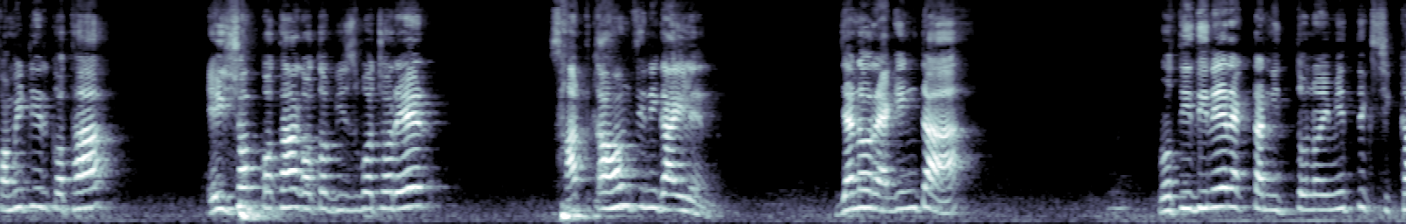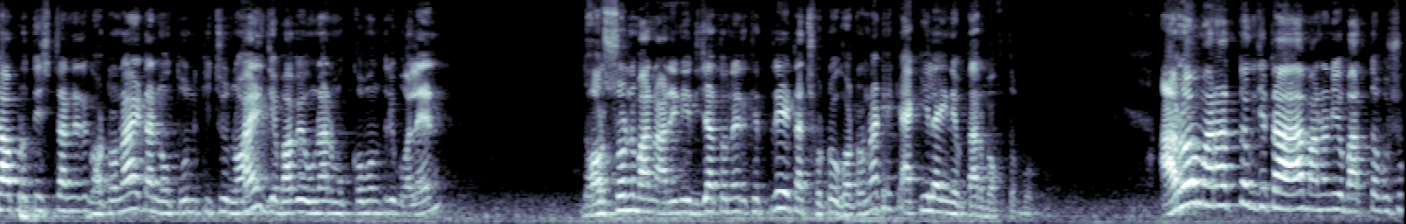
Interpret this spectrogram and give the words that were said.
কমিটির কথা, এইসব কথা গত বিশ বছরের সাতকাহন তিনি গাইলেন, যেন র্যাগিংটা প্রতিদিনের একটা নিত্য নৈমিত্তিক শিক্ষা প্রতিষ্ঠানের ঘটনা, এটা নতুন কিছু নয়, যেভাবে উনার মুখ্যমন্ত্রী বলেন ধর্ষণ বা নারী নির্যাতনের ক্ষেত্রে এটা ছোট ঘটনা, ঠিক একই লাইনে তার বক্তব্য। আরও মারাত্মক যেটা মাননীয় বাত্য বসু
